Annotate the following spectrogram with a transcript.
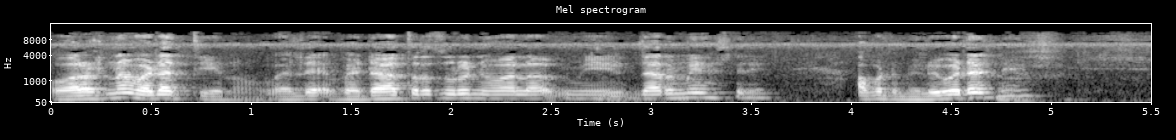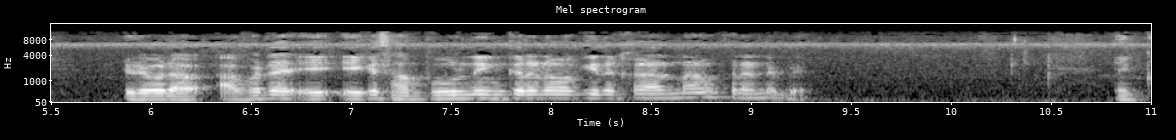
ඔයාලට නම් වැඩක් තියෙනවා. වැඩ වැඩ අතරතුරනේ ඔයාලා මේ ධර්මයේ හැසිරෙන්නේ. අපිට මෙලොව වැඩක් නේ. ඒකට අපිට ඒක සම්පූර්ණයෙන් කරනවා කියන කාරණාව කරන්න බෑ. එක්ක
